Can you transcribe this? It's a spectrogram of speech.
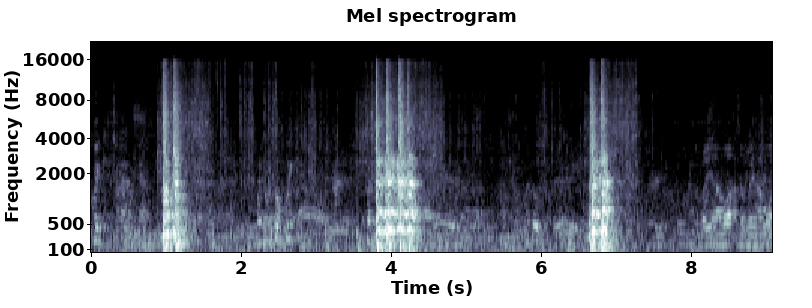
Quick. Pwede mo quick. Sabay hawa, sabay hawa.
